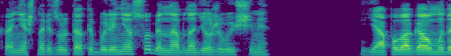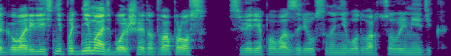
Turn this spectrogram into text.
Конечно, результаты были не особенно обнадеживающими. «Я полагал, мы договорились не поднимать больше этот вопрос», — свирепо воззрился на него дворцовый медик.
